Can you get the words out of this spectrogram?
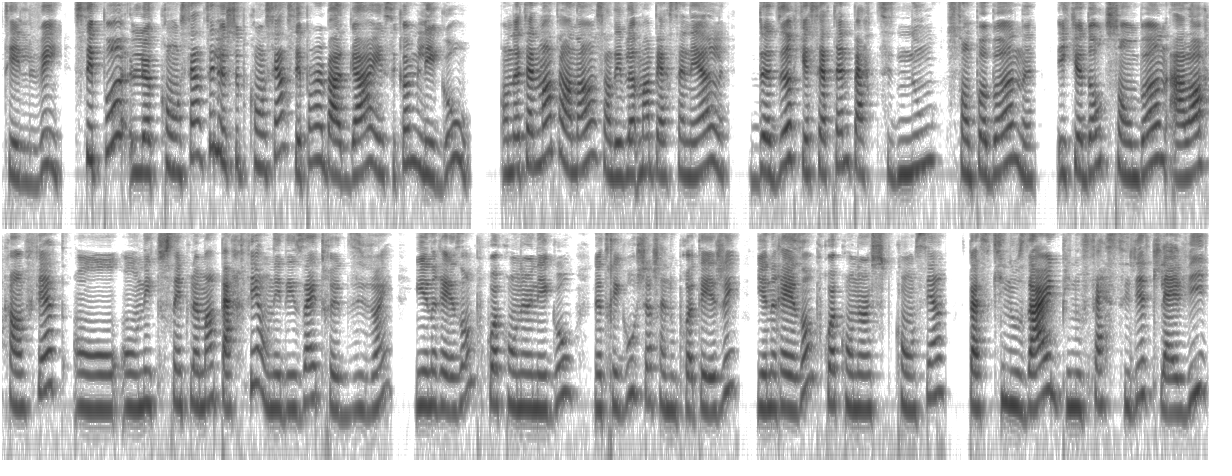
t'élever. C'est pas le conscient, tu sais, le subconscient, c'est pas un bad guy, c'est comme l'ego. On a tellement tendance en développement personnel de dire que certaines parties de nous sont pas bonnes et que d'autres sont bonnes, alors qu'en fait, on, on, est tout simplement parfait, on est des êtres divins. Il y a une raison pourquoi on a un ego. Notre ego cherche à nous protéger. Il y a une raison pourquoi on a un subconscient. Parce qu'il nous aide puis nous facilite la vie.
